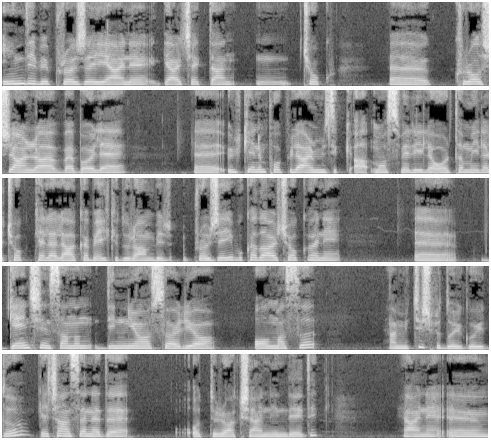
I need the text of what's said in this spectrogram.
indie bir proje yani gerçekten m, çok e, cross genre ve böyle e, ülkenin popüler müzik atmosferiyle ortamıyla çok kel alaka belki duran bir projeyi bu kadar çok hani e, genç insanın dinliyor söylüyor olması yani müthiş bir duyguydu. Geçen sene de ODTÜ Rock Şenliği'ndeydik. Yani e,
